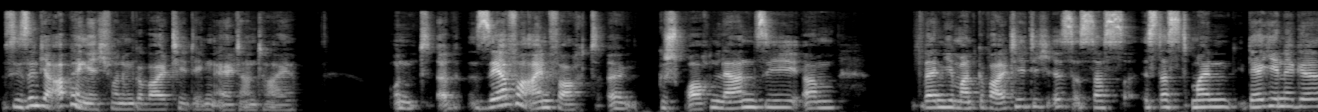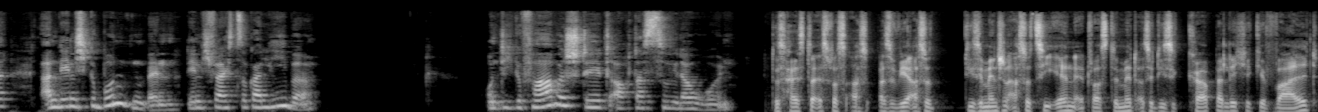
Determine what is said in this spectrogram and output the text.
sie sind ja abhängig von dem gewalttätigen Elternteil. Und äh, sehr vereinfacht äh, gesprochen lernen sie, ähm, wenn jemand gewalttätig ist, ist das, ist das mein, derjenige, an den ich gebunden bin, den ich vielleicht sogar liebe. Und die Gefahr besteht, auch das zu wiederholen. Das heißt, da ist was, also wir, also diese Menschen assoziieren etwas damit, also diese körperliche Gewalt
